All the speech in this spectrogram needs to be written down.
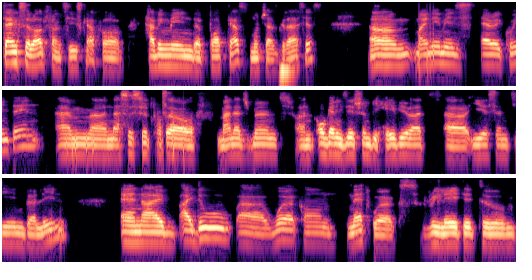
Thanks a lot, Francisca, for having me in the podcast. Muchas gracias. Um, my name is Eric Quintane. I'm an associate professor of management and organization behavior at uh, ESMT in Berlin. And I, I do uh, work on networks related to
